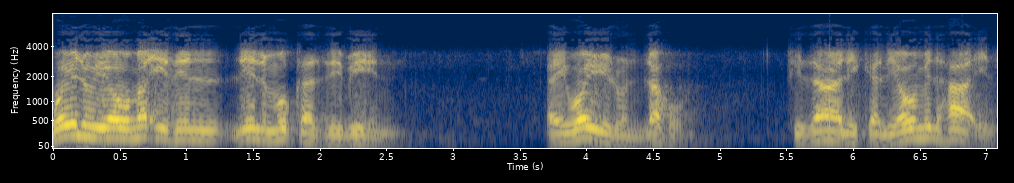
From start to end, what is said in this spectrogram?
ويل يومئذ للمكذبين أي ويل له في ذلك اليوم الهائل.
